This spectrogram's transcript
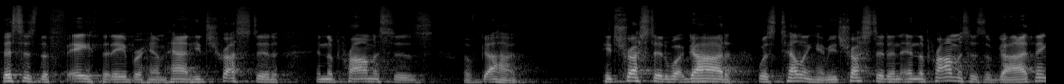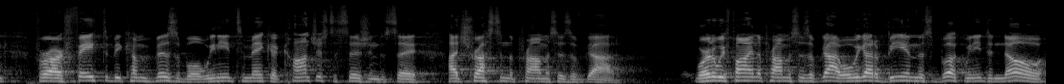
This is the faith that Abraham had. He trusted in the promises of God. He trusted what God was telling him. He trusted in, in, the promises of God. I think for our faith to become visible, we need to make a conscious decision to say, I trust in the promises of God. Where do we find the promises of God? Well, we got to be in this book. We need to know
